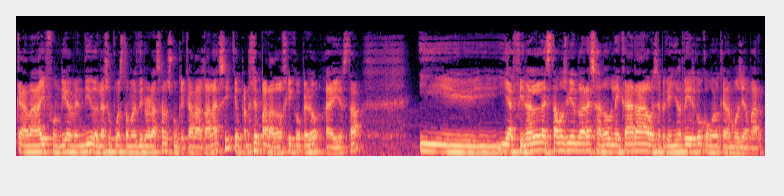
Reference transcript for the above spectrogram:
Cada iPhone 10 vendido le ha supuesto más dinero a Samsung que cada Galaxy, que parece paradójico, pero ahí está. Y, al final estamos viendo ahora esa doble cara o ese pequeño riesgo, como lo queramos llamar.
